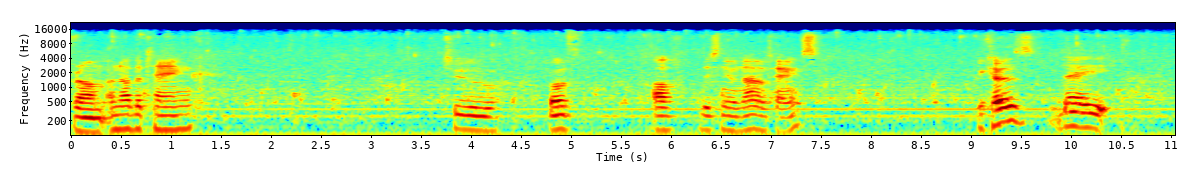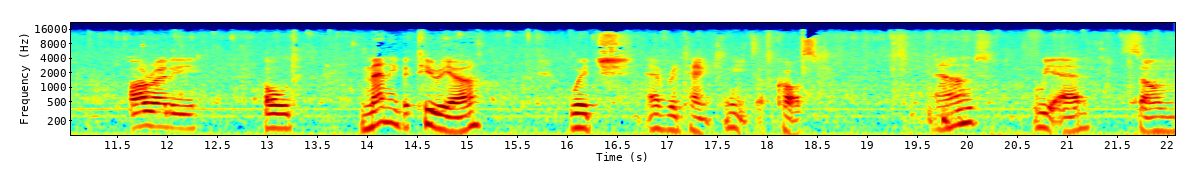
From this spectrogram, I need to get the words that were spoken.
from another tank to both of these new nano tanks because they already hold many bacteria which every tank needs of course and we add some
